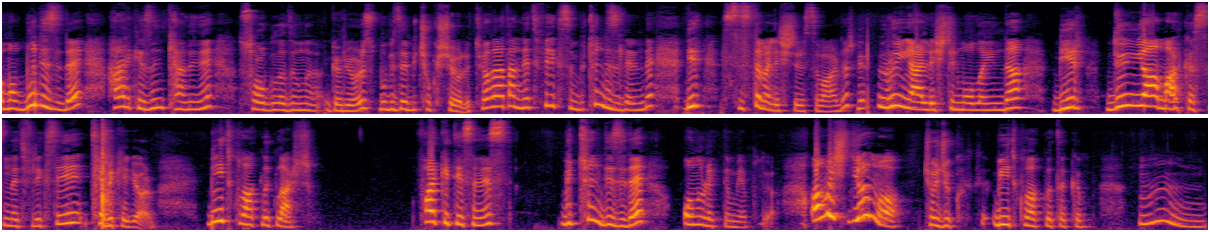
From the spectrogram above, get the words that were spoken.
Ama bu dizide herkesin kendini sorguladığını görüyoruz. Bu bize birçok şey öğretiyor. Zaten Netflix'in bütün dizilerinde bir sistem eleştirisi vardır. Ve ürün yerleştirme olayında bir dünya markası Netflix'i tebrik ediyorum. Beat kulaklıklar. Fark ettiyseniz bütün dizide onun reklamı yapılıyor. Ama hiç diyor mu çocuk Beat kulaklı takım? Hmm,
